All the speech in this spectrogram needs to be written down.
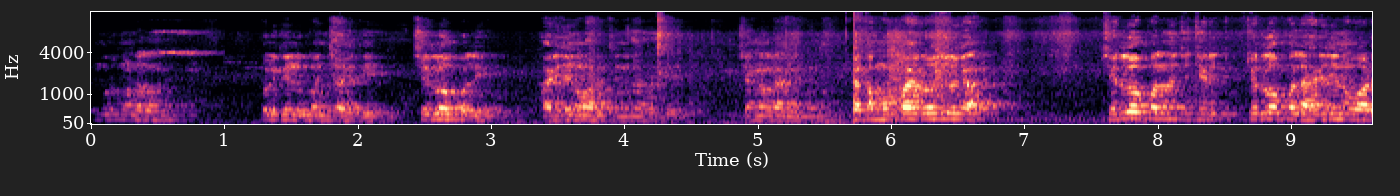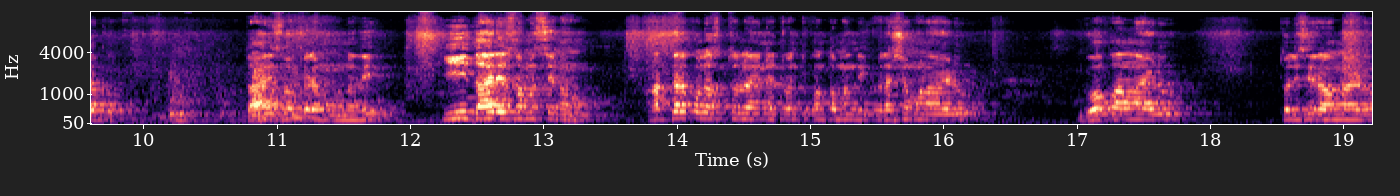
పెమ్మూరు మండలం పంచాయతీ చెర్లోపల్లి హరిజన వారికి చెందినటువంటి చెంగల్రాని గత ముప్పై రోజులుగా చెర్లోపల్లి నుంచి చెరు చెర్లోపల్లి హరిజన వాడకు దారి సౌకర్యం ఉన్నది. ఈ దారి సమస్యను అగ్ర కులస్తులైనటువంటి కొంతమంది నరసింహనాయుడు గోపాలనాయుడు నాయుడు తులసిరామ్ నాయుడు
